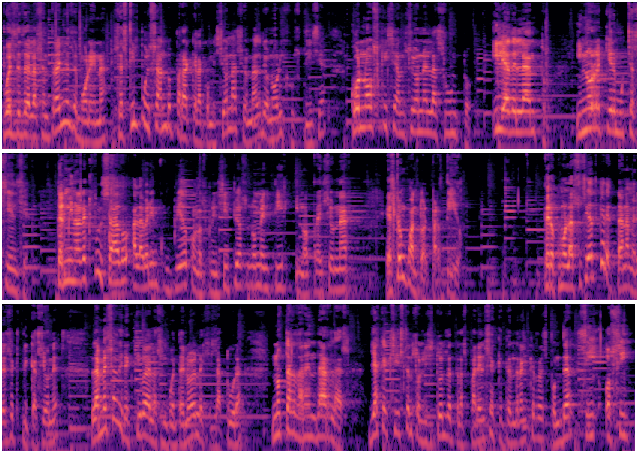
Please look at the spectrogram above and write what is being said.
pues desde las entrañas de Morena se está impulsando para que la Comisión Nacional de Honor y Justicia conozca y sancione el asunto. Y le adelanto, y no requiere mucha ciencia, terminará expulsado al haber incumplido con los principios no mentir y no traicionar. Esto en cuanto al partido. Pero como la sociedad queretana merece explicaciones, la mesa directiva de la 59 legislatura no tardará en darlas, ya que existen solicitudes de transparencia que tendrán que responder sí o sí.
